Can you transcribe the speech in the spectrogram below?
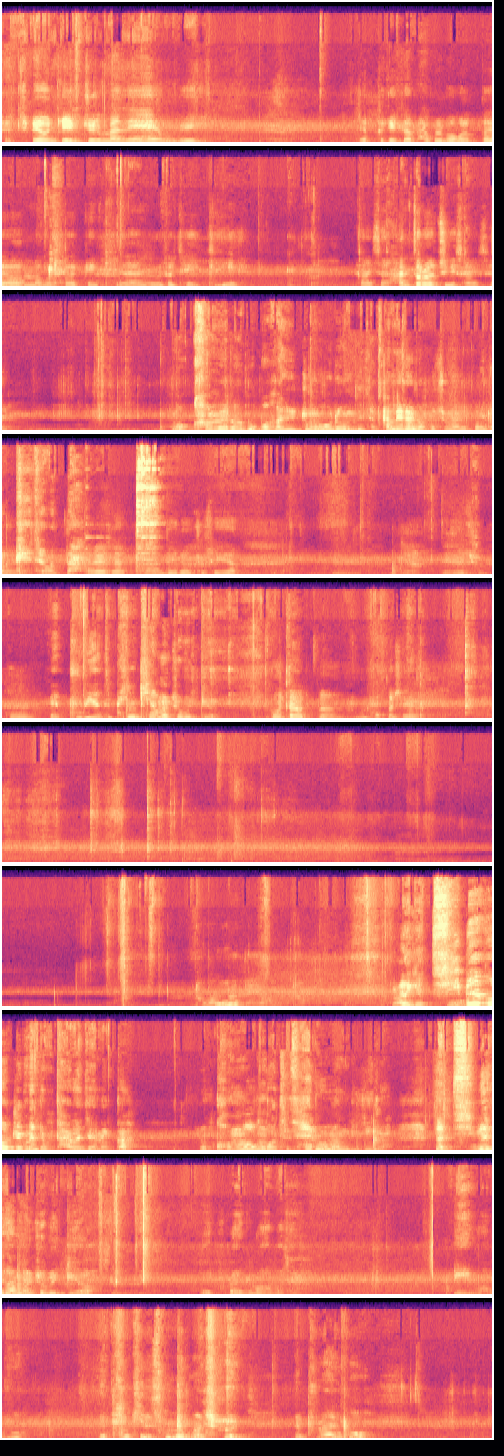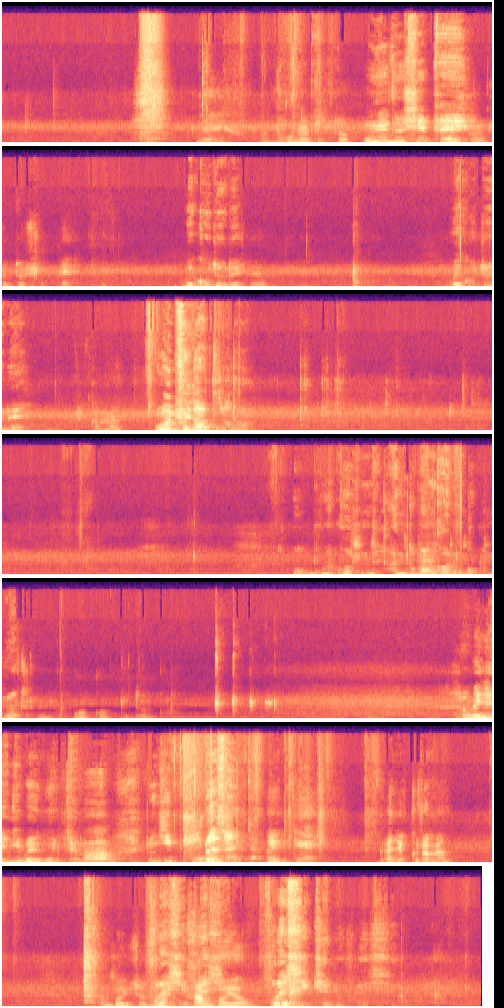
자, 집에 온 지 일주일 만에 우리 애플이가 밥을 먹을까요? 안 먹을까요? 핑키는 여기서 대기. 살살 안 떨어지게 살살. 어 카메라로 봐가지고 좀 어려운데 잠깐 카메라로 보지 말고 이렇게 잡았다 살살 다 내려주세요. 음, 자, 내려주고 애플이한테 핑키 한번 줘볼게요 보다 응, 해보세요. 도망가네요. 아 이게 집에서 주면 좀 다르지 않을까? 좀 겁먹은 것 같아 새로 남기기가 일단 집에서 한번 줘볼게요 애플아 일로 와보세요 이 와보 내 핑키를 손으로만 줘요 애플아 이거 네, 오늘도 또 오늘도 실패 오늘도 또 실패. 왜 거절해? 응? 왜 거절해? 잠깐만. 어 애플이 나왔다 잠깐만 어 먹을 것 같은데? 안 도망가는 거 보면? 그러니까 먹을 것 같기도 하고. 소리 내지 말고 있잖아 여기 불을 살짝 끌게 아니 그러면 안 보이잖아. 프레쉬, 안 프레쉬. 보여. 후레쉬 켜줘 후레쉬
